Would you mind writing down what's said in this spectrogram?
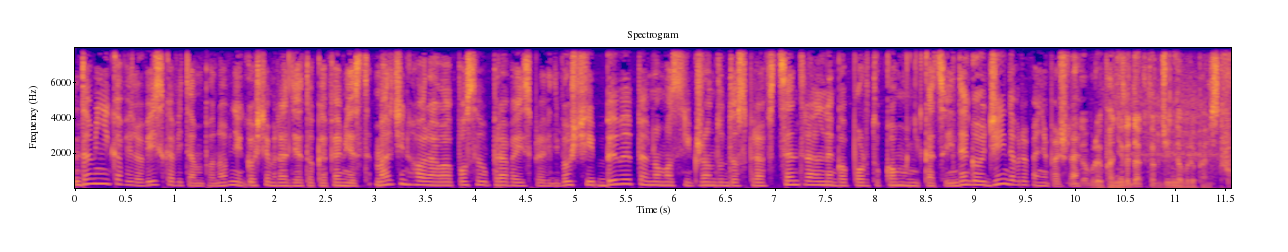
Dominika Wielowiejska, witam ponownie. Gościem Radia TOK FM jest Marcin Horała, poseł Prawa i Sprawiedliwości, były pełnomocnik rządu do spraw Centralnego Portu Komunikacyjnego. Dzień dobry, panie pośle. Dzień dobry, pani redaktor, dzień dobry państwu.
